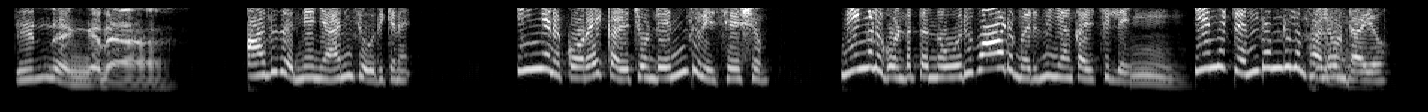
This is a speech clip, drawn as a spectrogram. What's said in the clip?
പിന്നെങ്ങനെ? അത് തന്നെ ഞാനും ചോദിക്കണേ. ഇങ്ങനെ കുറെ കഴിച്ചോണ്ട് എന്ത് വിശേഷം? നിങ്ങൾ കൊണ്ടുതന്ന ഒരുപാട് മരുന്ന് ഞാൻ കഴിച്ചില്ലേ? എന്നിട്ട് എന്തെങ്കിലും ഫലം ഉണ്ടായോ?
